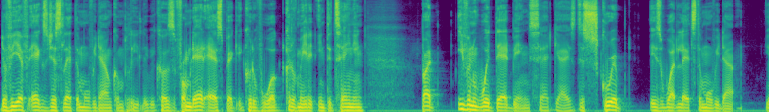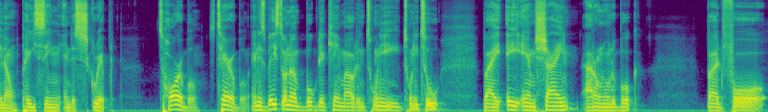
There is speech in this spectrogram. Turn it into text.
the VFX just let the movie down completely because from that aspect, it could have worked, could have made it entertaining. But even with that being said, guys, the script is what lets the movie down. You know, pacing and the script. It's horrible. It's terrible. And it's based on a book that came out in 2022 by A.M. Shine. I don't know the book. But for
